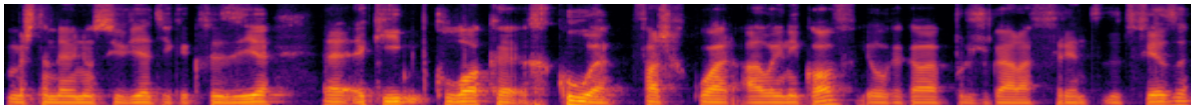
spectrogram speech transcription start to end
mas também a União Soviética que fazia, uh, aqui coloca, recua, faz recuar Alenikov, ele que acaba por jogar à frente da defesa,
